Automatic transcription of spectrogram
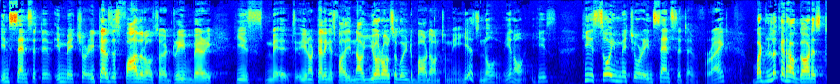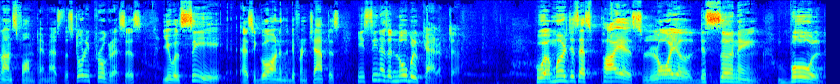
insensitive, immature. He tells his father also a dream where he's you know telling his father, now you're also going to bow down to me. He has no, you know, he's he is so immature, insensitive, right? But look at how God has transformed him. As the story progresses, you will see as you go on in the different chapters, he's seen as a noble character who emerges as pious, loyal, discerning, bold,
